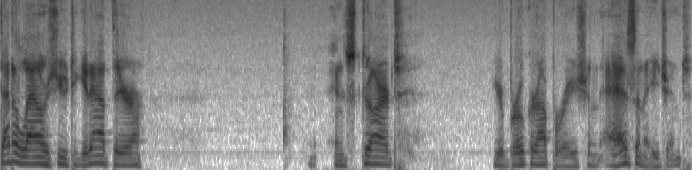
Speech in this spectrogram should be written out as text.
That allows you to get out there and start your broker operation as an agent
